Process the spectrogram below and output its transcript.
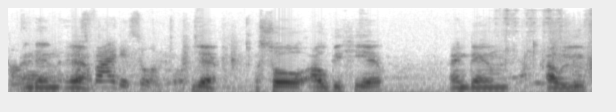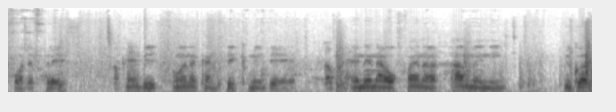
All And right? then, yeah. Friday is so important. Yeah. So I'll be here and then I'll leave for the place. Okay. Maybe Tuana can take me there. Okay. And then I'll find out how many. Because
